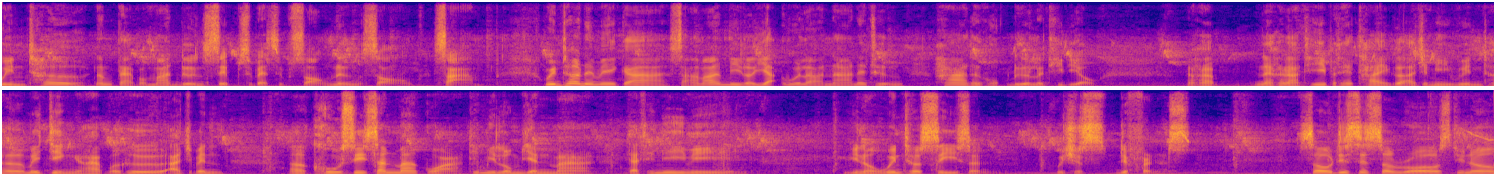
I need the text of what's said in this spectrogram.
วินเทอร์ตั้งแต่ประมาณเดือน 10 11 12 1 2 3วินเทอร์ในอเมริกาสามารถมีระยะเวลานานได้ถึง 5-6 เดือนเลยทีเดียวนะครับในขณะที่ประเทศไทยก็อาจจะมีวินเทอร์ไม่จริงนะครับ ก็คืออาจจะเป็นคูลซีซันมากกว่าที่มีลมเย็นมา แต่ที่นี่มี you know winter season which is different so this is a rose you know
